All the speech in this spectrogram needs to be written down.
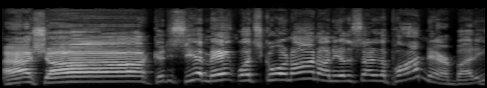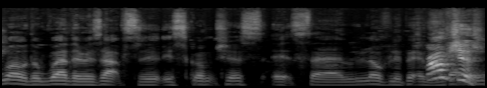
asha good to see you mate what's going on on the other side of the pond there buddy Well, the weather is absolutely scrumptious. It's a lovely bit of Scrumptious?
